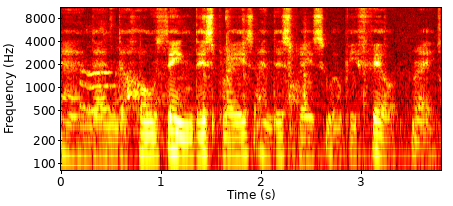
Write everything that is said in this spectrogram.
and then the whole thing this place and this place will be filled right?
